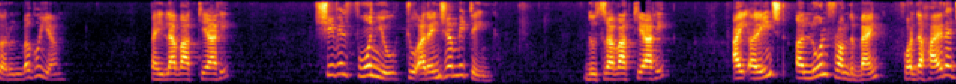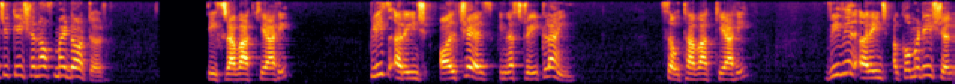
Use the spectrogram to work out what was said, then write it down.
करून बघूया. पहिला वाक्य आहे she will phone you to arrange a meeting दुसरा वाक्य आहे I arranged a loan from the bank for the higher education of my daughter तिसरा वाक्य आहे please arrange all chairs in a straight line चौथा वाक्य आहे. We will arrange accommodation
